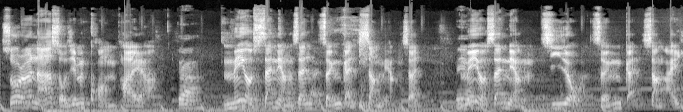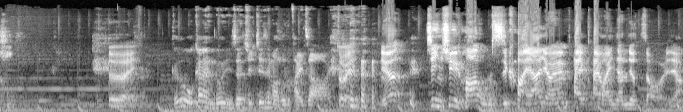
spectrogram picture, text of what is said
所有人拿着手机那边狂拍啊！对啊，没有三两三怎敢上梁山？没有，没有三两肌肉怎敢上 IG？对不对？可是我看很多女生去健身房都是拍照哎。对，你要进去花五十块，然后就那边拍拍完一张就走了这样。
